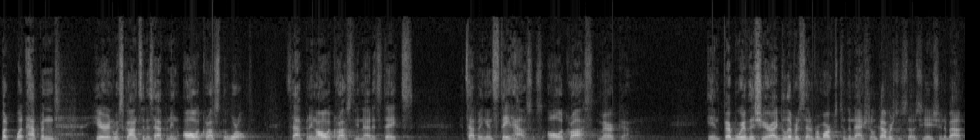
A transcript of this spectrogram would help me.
But what happened here in Wisconsin is happening all across the world. It's happening all across the United States. It's happening in state houses all across America. In February of this year, I delivered a set of remarks to the National Governors Association about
